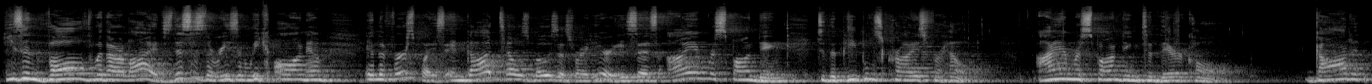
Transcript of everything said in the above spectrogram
He's involved with our lives. This is the reason we call on him in the first place. And God tells Moses right here, He says, I am responding to the people's cries for help, I am responding to their call. God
